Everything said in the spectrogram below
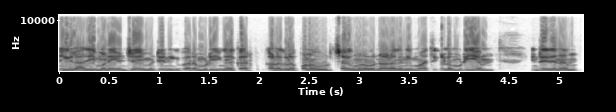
நீங்கள் அதிகமான என்ஜாய்மெண்ட் இன்னைக்கு பெற முடியுங்க. கற்- கலகலப்பான உற்சாகமான ஒரு நாளாக நீங்கள் மாற்றிக்கொள்ள முடியும். இன்றைய தினம்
